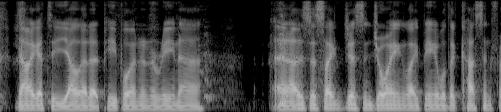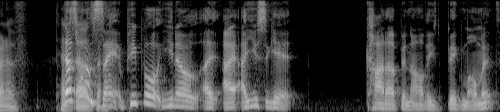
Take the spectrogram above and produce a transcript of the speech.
now I get to yell it at people in an arena. And I was just like, just enjoying like being able to cuss in front of 10,000. That's what I'm saying. People, you know, I, I, I used to get caught up in all these big moments.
